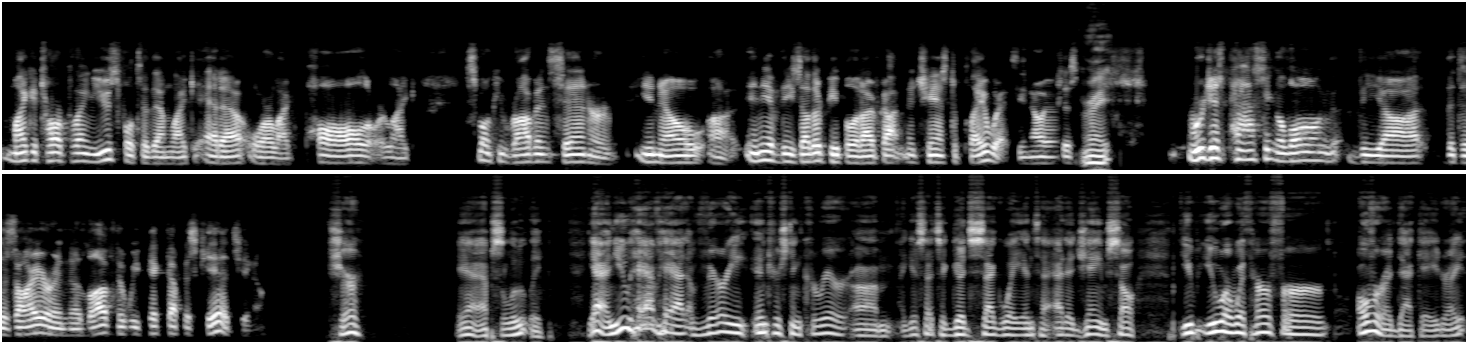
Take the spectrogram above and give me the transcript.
my guitar playing useful to them, like Etta or like Paul or like Smokey Robinson or you know uh, any of these other people that I've gotten a chance to play with. You know, it's just Right. we're just passing along the uh, the desire and the love that we picked up as kids. You know. Sure. Yeah, absolutely. Yeah, and you have had a very interesting career. Um, I guess that's a good segue into Etta James. So you you were with her for over a decade, right?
